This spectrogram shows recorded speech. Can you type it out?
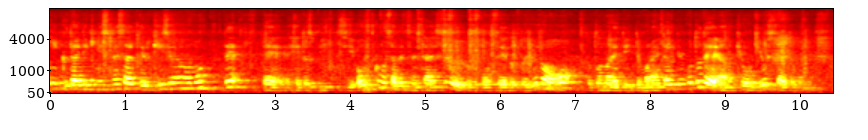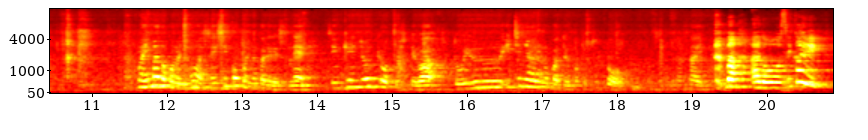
に具体的に示されている基準を持って、えー、ヘイトスピーチを含む差別に対する法制度というのを整えていってもらいたいということであの協議をしたいと思います。まあ、今のこの日本は先進国の中でですね人権状況としてはどういう位置にあるのかということをちょっと教えてください。まあ、あの世界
